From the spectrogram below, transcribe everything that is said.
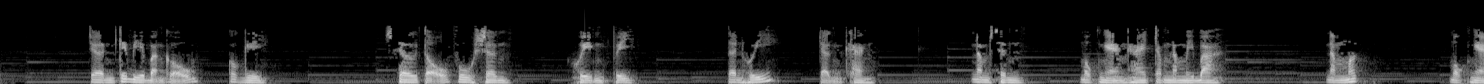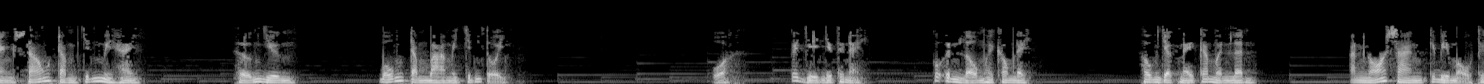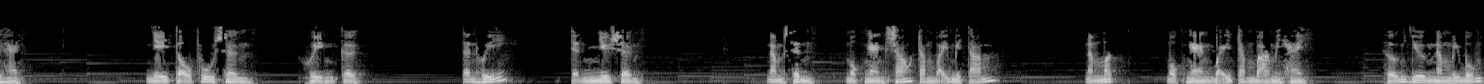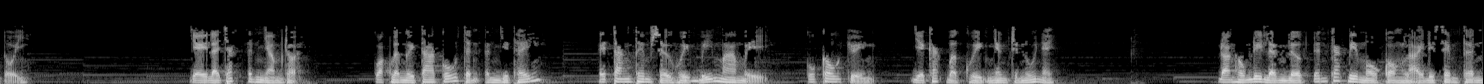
Trên cái bia bằng gỗ Có ghi, Sơ tổ Vu Sơn, Huyền Phi, Tên Húy Trần Khang, Năm sinh 1253 Năm mất 1692 Hưởng dương 439 tuổi. Ủa? Cái gì như thế này? Có in lộn hay không đây? Hùng giật nảy cá mình lên. Anh ngó sang cái bia mộ thứ hai. Nhị tổ Phu Sơn, Huyền Cơ. Tên Húy, Trịnh Như Sơn. Năm sinh 1678 Năm mất 1732 Hưởng dương 54 tuổi. Vậy là chắc in nhầm rồi. Hoặc là người ta cố tình in như thế, Để tăng thêm sự huyền bí ma mị. Của câu chuyện Về các bậc quyền nhân trên núi này. Đoàn Hùng đi lần lượt đến các bia mộ còn lại để xem tên.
